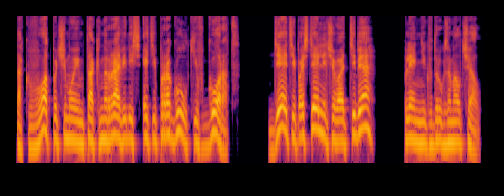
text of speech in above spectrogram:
Так вот почему им так нравились эти прогулки в город. «Дети постельничего от тебя?» Пленник вдруг замолчал.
